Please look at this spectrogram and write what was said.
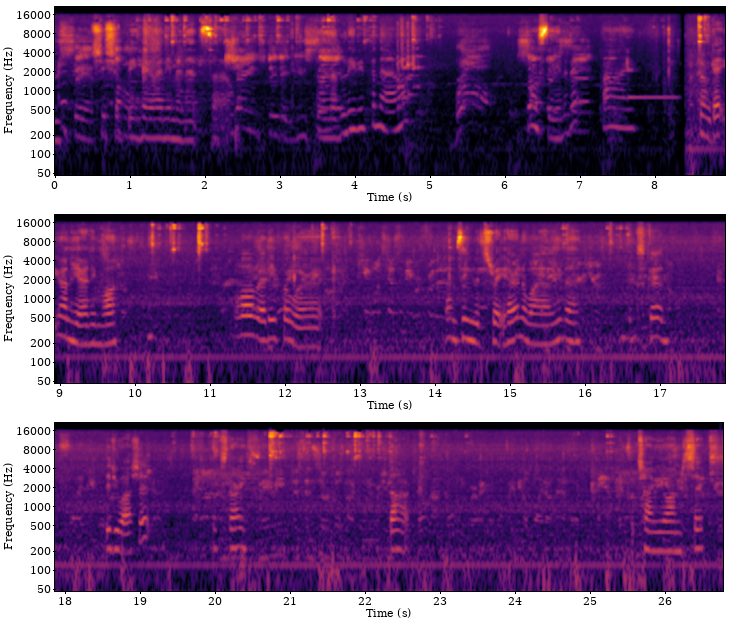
You said She should be here any minute, so I'm going to leave you for now. We'll see you in a bit. Bye. Don't get you on here anymore. All ready for work. Haven't seen you with straight hair in a while either. Looks good. Did you wash it? Looks nice. Dark. What time you on? Six?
